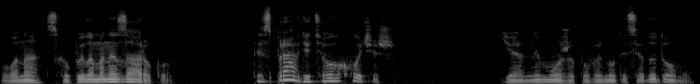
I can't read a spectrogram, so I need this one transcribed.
Вона схопила мене за руку. Ти справді цього хочеш? Я не можу повернутися додому.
